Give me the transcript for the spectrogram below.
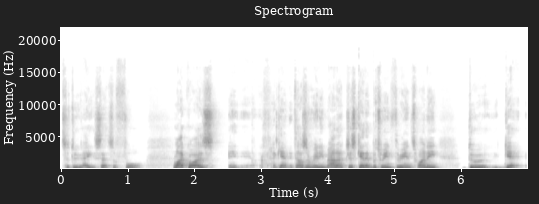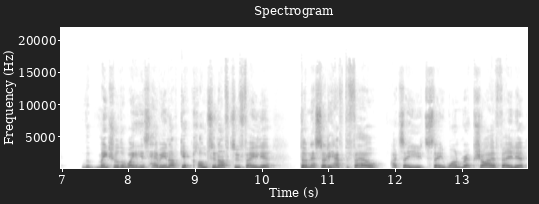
to do eight sets of four. Likewise, it, again, it doesn't really matter. Just get it between three and 20. Do get, make sure the weight is heavy enough, get close enough to failure. Don't necessarily have to fail. I'd say you'd stay one rep shy of failure.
